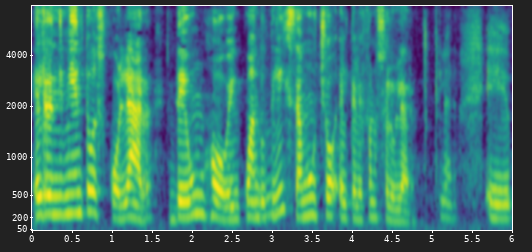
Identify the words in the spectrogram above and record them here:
el rendimiento escolar de un joven cuando utiliza mucho el teléfono celular? Claro. Eh,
